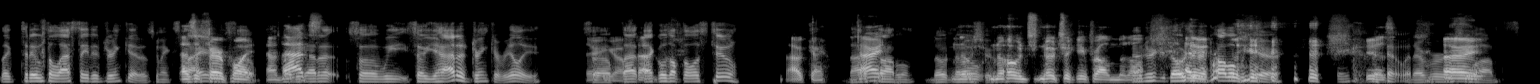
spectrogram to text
Like today was the last day to drink it. It was gonna expire. that's a fair so- point now so we gotta- so we so you had to drink it really. There So that, that That- goes off the list too. okay Not All a right. problem. No no, no no no drinking problem at No, all drink, no Anyway. drinking problem here. Yes. Whatever All she right. wants.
